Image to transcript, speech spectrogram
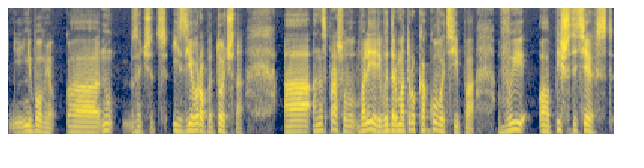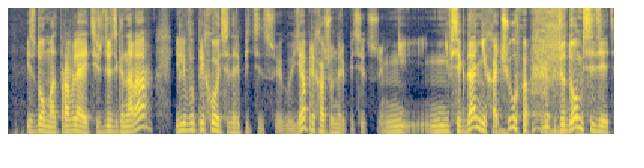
Не, помню. А, ну, значит, из Европы точно. А, она спрашивала, Валерий, вы драматург какого типа? Вы а, пишете текст из дома отправляете ждете гонорар, или вы приходите на репетицию? Я говорю, я прихожу на репетицию. Не, не всегда не хочу, хочу дома сидеть.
